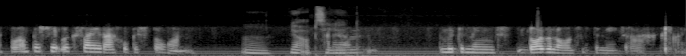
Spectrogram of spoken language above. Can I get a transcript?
ek wil amper sê ook sy reg op bestaan. Mm, ja, absoluut. Um, moet 'n mens daai balans met 'n mens reg kry.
